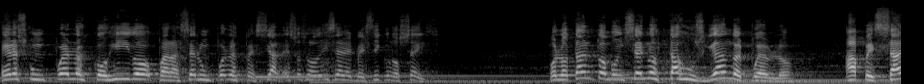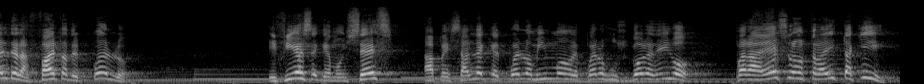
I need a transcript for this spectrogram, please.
eres un pueblo escogido para ser un pueblo especial. Eso se lo dice en el versículo 6. Por lo tanto, Moisés no está juzgando al pueblo a pesar de la falta del pueblo. Y fíjese que Moisés, a pesar de que el pueblo mismo, el pueblo juzgó, le dijo, para eso nos traíste aquí.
